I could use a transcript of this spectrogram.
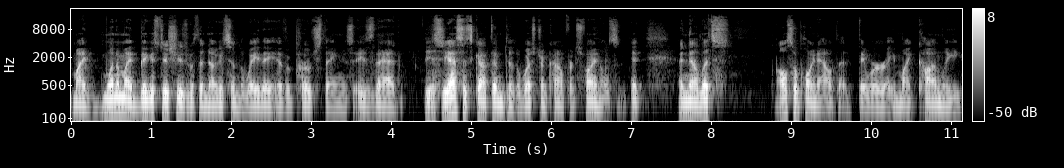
My one of my biggest issues with the Nuggets and the way they have approached things is that yes, yes, it's got them to the Western Conference Finals. It, and now let's also point out that they were a Mike Conley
